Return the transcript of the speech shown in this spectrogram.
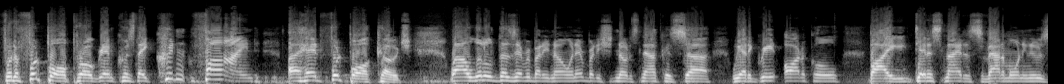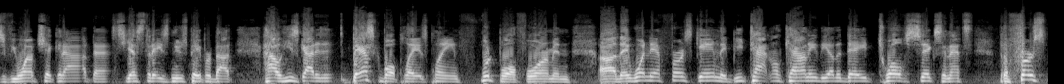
for the football program because they couldn't find a head football coach. Well, little does everybody know, and everybody should notice now because uh, we had a great article by Dennis Knight of Savannah Morning News. If you want to check it out, that's yesterday's newspaper about how he's got his basketball players playing football for him. And uh, they won their first game. They beat Tattnall County the other day 12 6, and that's the first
